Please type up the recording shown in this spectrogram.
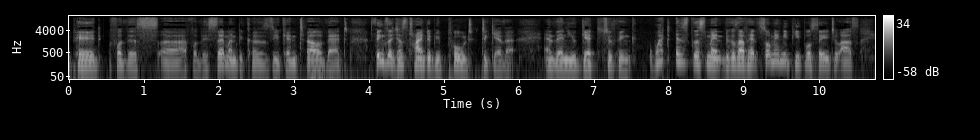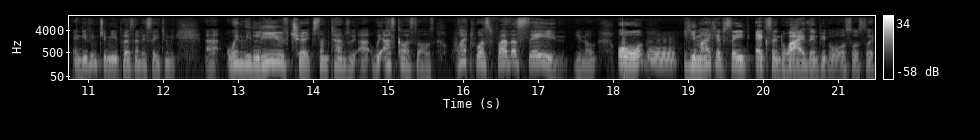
prepared for this uh, for this sermon because you can tell that things are just trying to be pulled together, and then you get to think what is this man? Because I've had so many people say to us, and even to me personally, say to me, uh, when we leave church, sometimes we uh, we ask ourselves, what was Father saying? You know, or mm. he might have said X and Y. Then people also say,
